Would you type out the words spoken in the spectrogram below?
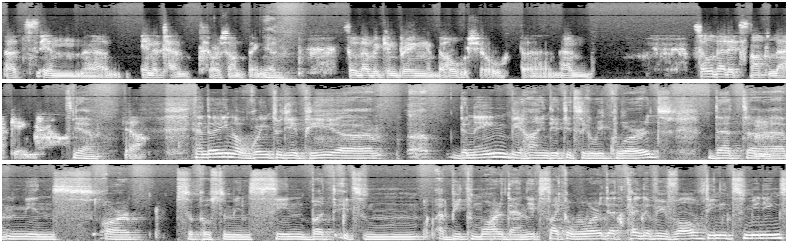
that's in um, in a tent or something, yeah. so that we can bring the whole show uh, and so that it's not lacking. Yeah, yeah. And uh, you know, going to the EP, uh, uh, the name behind it, it's a Greek word that mm. means or supposed to mean sin, but it's a bit more than. It's like a word that kind of evolved in its meanings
